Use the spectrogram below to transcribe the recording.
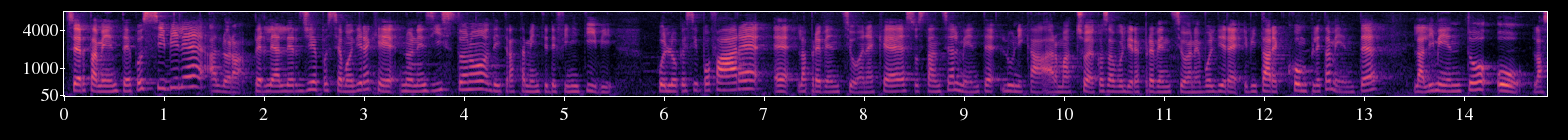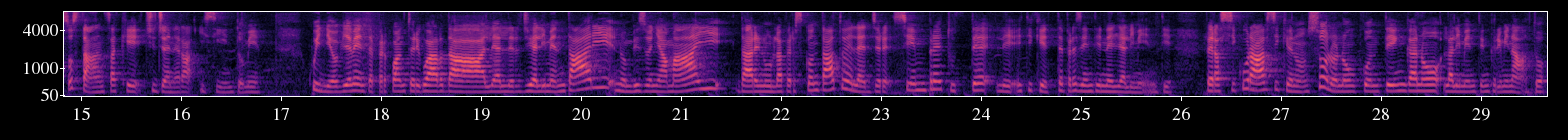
Certamente è possibile. Allora, per le allergie possiamo dire che non esistono dei trattamenti definitivi. Quello che si può fare è la prevenzione, che è sostanzialmente l'unica arma. Cioè, cosa vuol dire prevenzione? Vuol dire evitare completamente l'alimento o la sostanza che ci genera i sintomi. Quindi ovviamente per quanto riguarda le allergie alimentari non bisogna mai dare nulla per scontato e leggere sempre tutte le etichette presenti negli alimenti per assicurarsi che non solo non contengano l'alimento incriminato,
